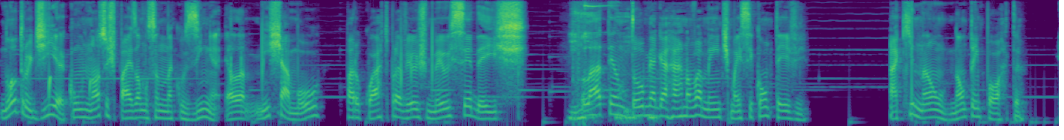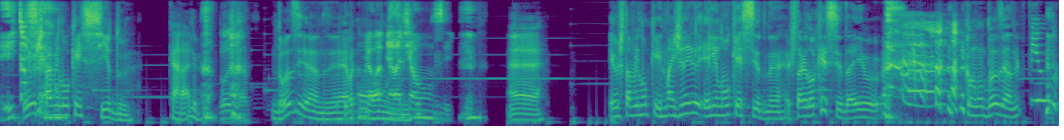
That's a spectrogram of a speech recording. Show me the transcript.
No outro dia, com nossos pais almoçando na cozinha, ela me chamou para o quarto para ver os meus CDs. Lá tentou me agarrar novamente, mas se conteve. Aqui não, não tem porta. Eita, Eu ferro. estava enlouquecido. Caralho, 12 anos. 12 anos, né? Ela com ela, ela 11. tinha 11. É. Eu estava enlouquecido. Imagina ele, ele enlouquecido, né? Eu estava enlouquecido. Aí eu. Com 12 anos. Piu!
